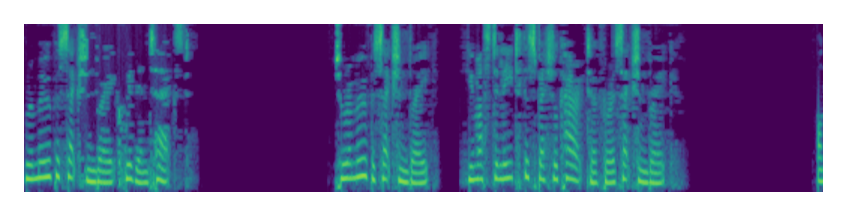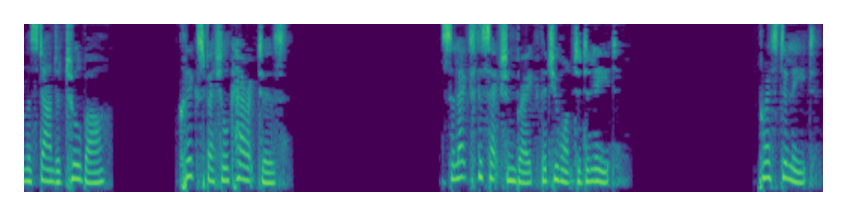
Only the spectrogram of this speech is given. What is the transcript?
Remove a section break within text. To remove a section break, you must delete the special character for a section break. On the standard toolbar, click Special Characters. Select the section break that you want to delete. Press Delete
